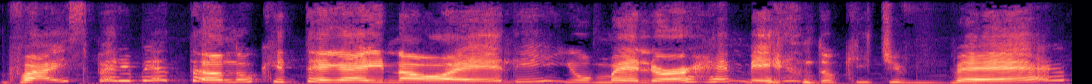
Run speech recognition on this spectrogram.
vai experimentando o que tem aí na OL e o melhor remendo que tiver,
